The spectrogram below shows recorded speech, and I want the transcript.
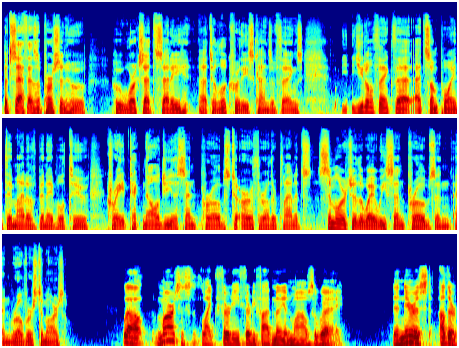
But Seth, as a person who who works at SETI uh, to look for these kinds of things, you don't think that at some point they might have been able to create technology to send probes to Earth or other planets, similar to the way we send probes and, and rovers to Mars? Well, Mars is like 30, 35 million miles away. The nearest other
